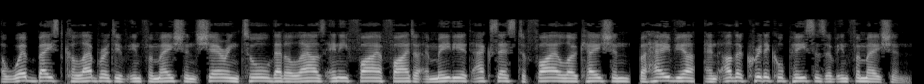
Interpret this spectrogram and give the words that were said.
a web-based collaborative information sharing tool that allows any firefighter immediate access to fire location, behavior, and other critical pieces of information.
